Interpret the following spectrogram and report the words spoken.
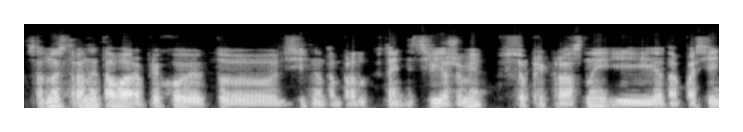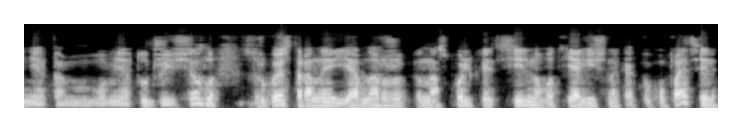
с одной стороны, товары приходят э, действительно там продукты питания свежими, все прекрасно, и это опасение там у меня тут же исчезло. С другой стороны, я обнаружил, насколько сильно вот я лично как покупатель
